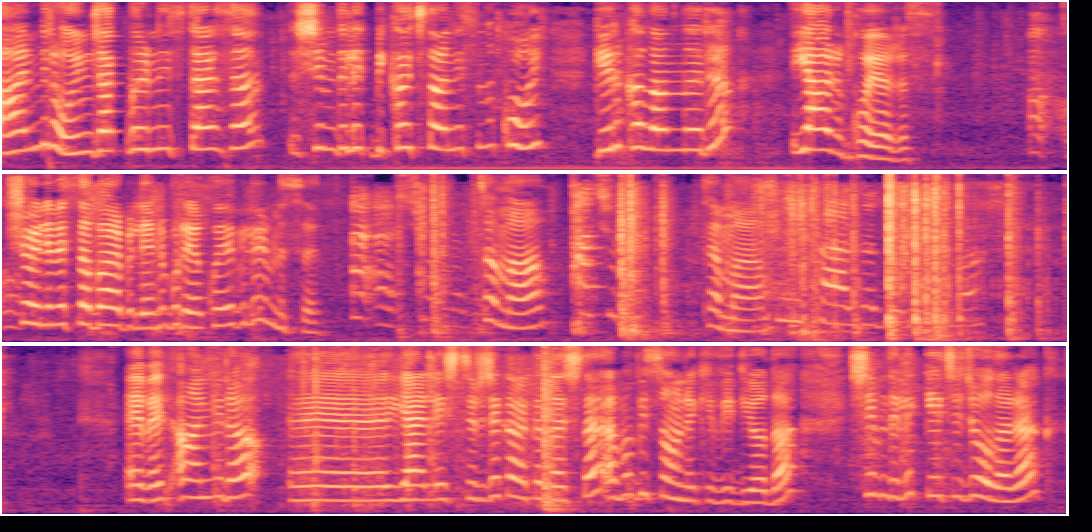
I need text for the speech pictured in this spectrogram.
Almira oyuncaklarını istersen şimdilik birkaç tanesini koy. Geri kalanları yarın koyarız. Aa, Şöyle mesela Barbie'lerini buraya koyabilir misin? Ee, şurada. Tamam. Aç şunu. Tamam. Şunu kaldırdım. Evet Almira eee, yerleştirecek arkadaşlar ama bir sonraki videoda şimdilik geçici olarak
